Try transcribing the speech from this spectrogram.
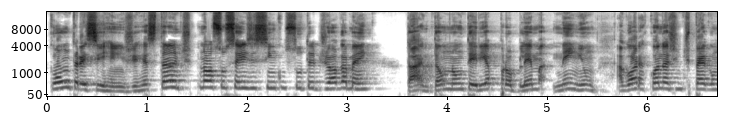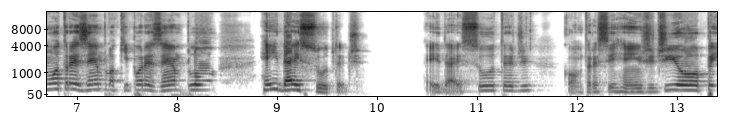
Contra esse range restante, nosso 6 e 5 suited joga bem tá? Então não teria problema nenhum. Agora, quando a gente pega um outro exemplo aqui, por exemplo, Rei 10 suited. Rei 10 suited contra esse range de open.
